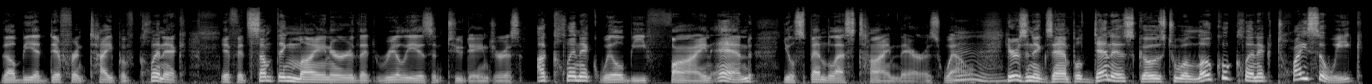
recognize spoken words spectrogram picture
There'll be a different type of clinic. If it's something minor that really isn't too dangerous, a clinic will be fine and you'll spend less time there as well. Hmm. Here's an example Dennis goes to a local clinic twice a week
